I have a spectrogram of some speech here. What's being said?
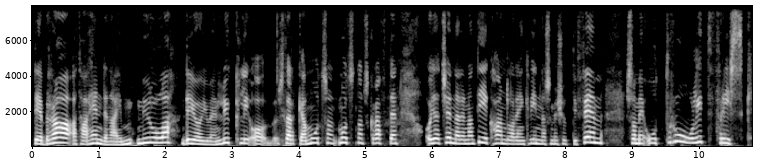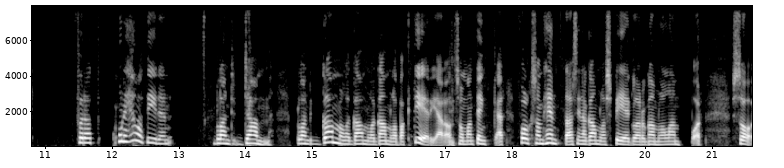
Det är bra att ha händerna i mylla. Det gör ju en lycklig och stärker motståndskraften. Och jag känner en antikhandlare, en kvinna som är 75, som är otroligt frisk. För att hon är hela tiden bland damm, bland gamla, gamla, gamla bakterier. Alltså om man tänker folk som hämtar sina gamla speglar och gamla lampor. Så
